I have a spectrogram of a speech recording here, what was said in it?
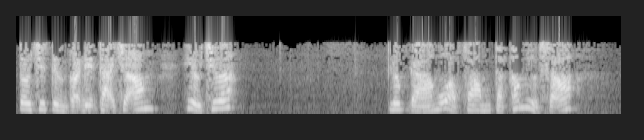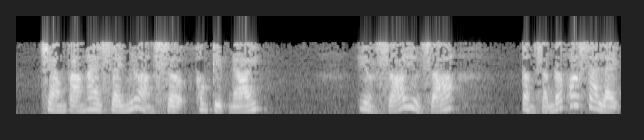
tôi chưa từng gọi điện thoại cho ông, hiểu chưa? Lúc đó ngũ ở phòng thật không hiểu rõ, chàng vàng hai giây mới hoảng sợ, không kịp nói. Hiểu rõ, hiểu rõ, tổng giám đốc hoác ra lệnh,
